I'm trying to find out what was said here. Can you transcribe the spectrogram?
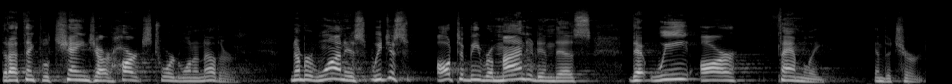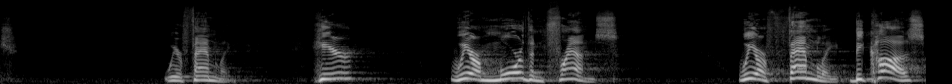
that I think will change our hearts toward one another. Number one is we just ought to be reminded in this that we are family in the church. We are family. Here, we are more than friends. We are family because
